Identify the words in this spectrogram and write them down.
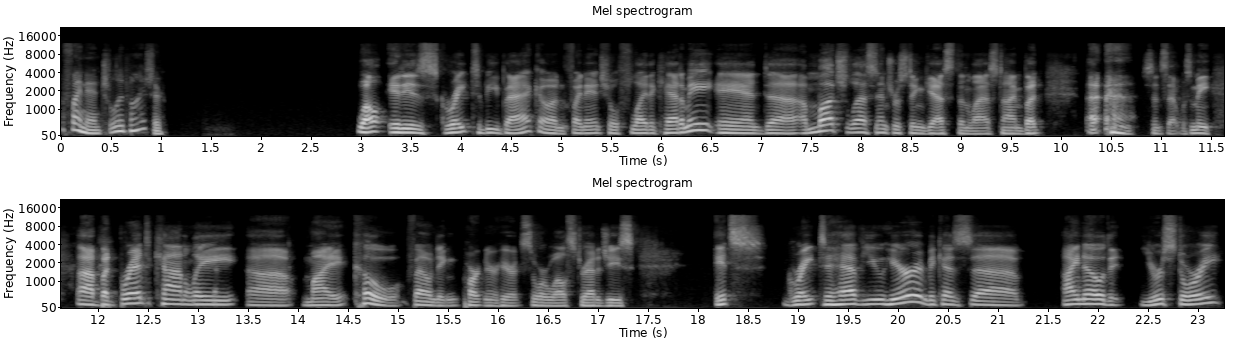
a financial advisor. Well, it is great to be back on Financial Flight Academy and uh, a much less interesting guest than last time, but since that was me. Uh, but Brent Connelly, uh, my co-founding partner here at Soar Wealth Strategies, it's great to have you here, and because uh, I know that your story,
